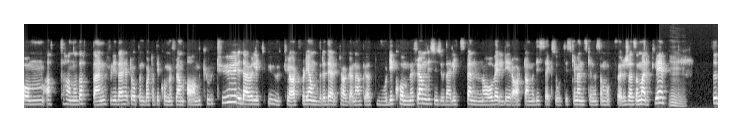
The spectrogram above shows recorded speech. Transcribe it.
om at han og datteren, fordi det er helt åpenbart at de kommer fra en annen kultur, det er vel litt uklart for de andre deltakerne akkurat hvor de kommer fra, men de syns jo det er litt spennende og veldig rart da med disse eksotiske menneskene som oppfører seg så merkelig. Mm. Så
